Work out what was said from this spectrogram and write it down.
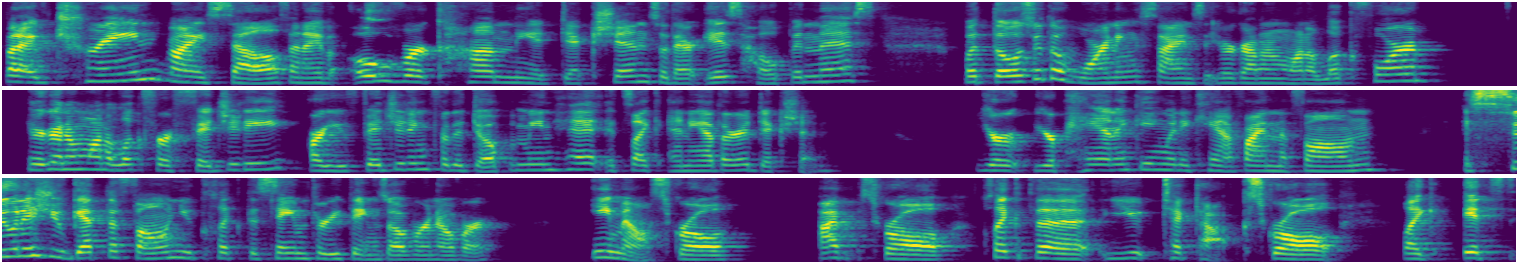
But I've trained myself and I've overcome the addiction. So there is hope in this. But those are the warning signs that you're going to want to look for. You're going to want to look for fidgety. Are you fidgeting for the dopamine hit? It's like any other addiction. You're you're panicking when you can't find the phone. As soon as you get the phone, you click the same three things over and over. Email, scroll, I scroll, click the you TikTok, scroll. Like it's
